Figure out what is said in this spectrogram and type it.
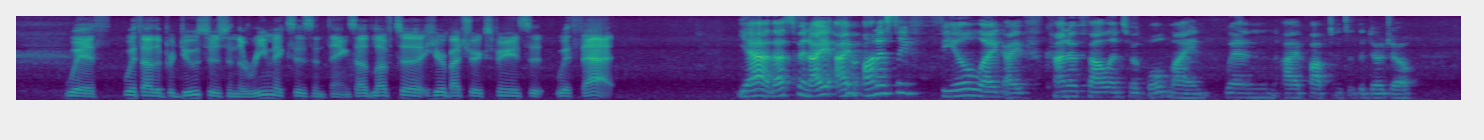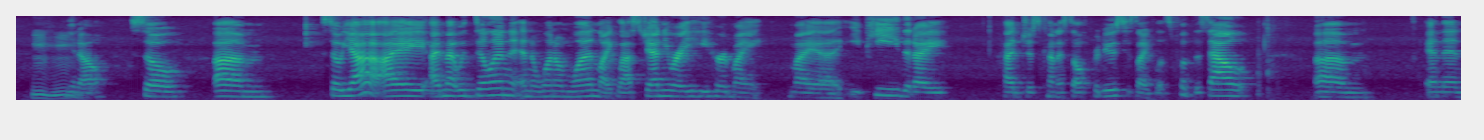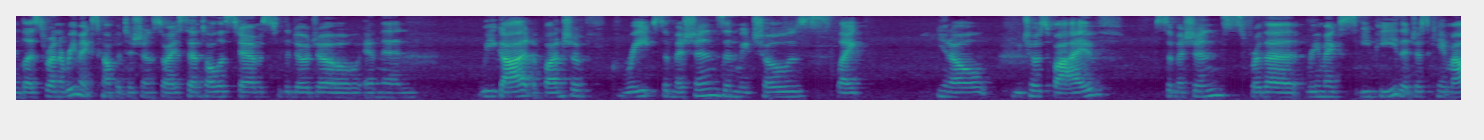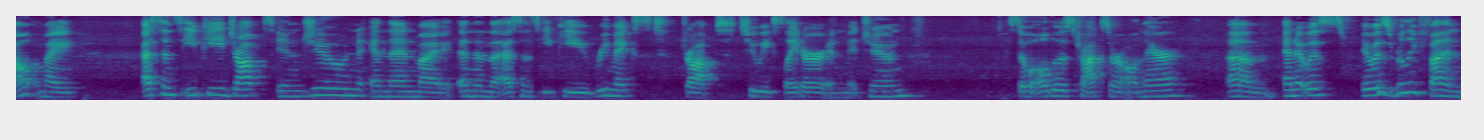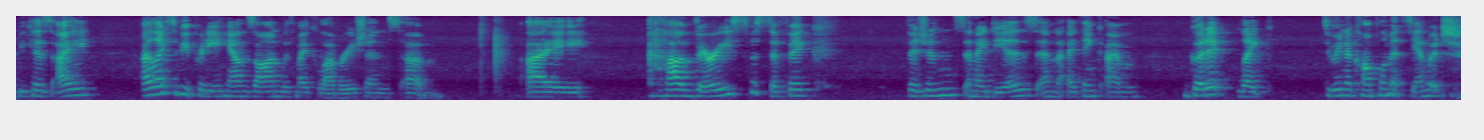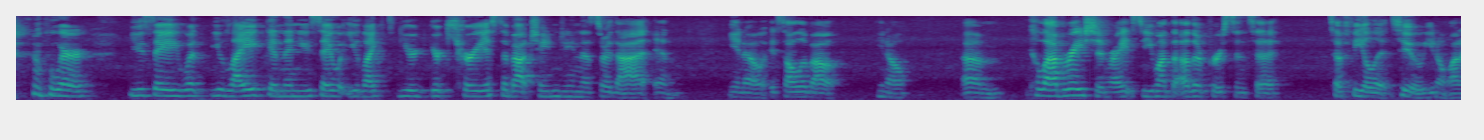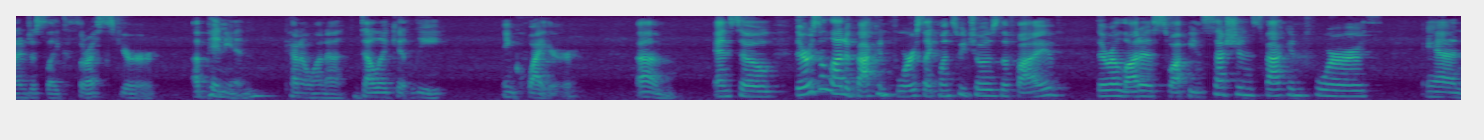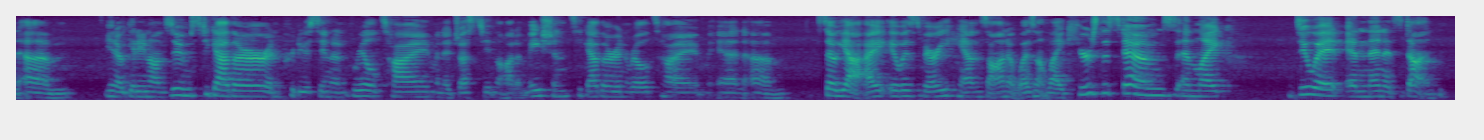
with with other producers and the remixes and things. I'd love to hear about your experience with that. yeah that's been i i honestly feel like i've kind of fell into a gold mine when i popped into the dojo Mm-hmm. you know? So um so yeah i i met with dylan in a one-on-one like last january. He heard my my uh, ep that i had just kind of self-produced. He's like let's put this out. Um and then let's run a remix competition. So i sent all the stems to the dojo and then we got a bunch of great submissions and we chose like you know we chose five submissions for the remix ep that just came out my Essence EP dropped in June, and then my and then the Essence EP remixed dropped two weeks later in mid June. So all those tracks are on there, um, and it was it was really fun because I I like to be pretty hands on with my collaborations. Um, I have very specific visions and ideas, and I think I'm good at like doing a compliment sandwich where you say what you like and then you say what you like you're you're curious about changing this or that and you know it's all about you know um, collaboration right? So you want the other person to to feel it too. You don't want to just like thrust your opinion. Kind of want to delicately inquire. Um, and so there was a lot of back and forth. Like once we chose the five there were a lot of swapping sessions back and forth and um, you know getting on zooms together and producing in real time and adjusting the automation together in real time. And um, so yeah i it was very hands-on. It wasn't like here's the stems and like do it and then it's done.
